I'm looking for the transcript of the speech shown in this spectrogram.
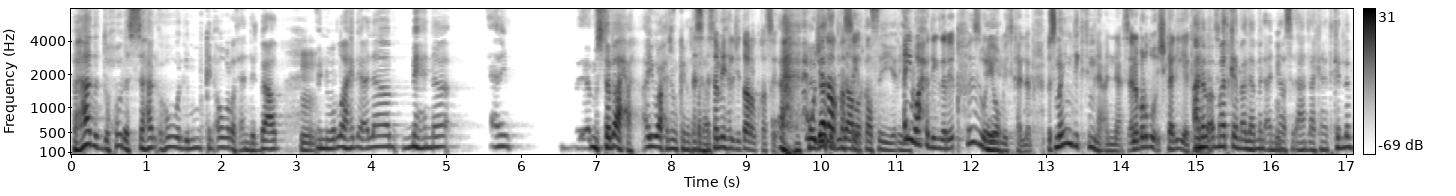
فهذا الدخول السهل هو اللي ممكن أورث عند البعض إنه والله الإعلام مهنة يعني مستباحة. أي واحد ممكن يدخلها. أسميها الجدار القصير. هو جدار, قصير, القصير إيه؟ أي واحد يقدر يقفز واليوم إيه؟ يتكلم. بس ما يمديك تمنع الناس. أنا برضو إشكالية كانت. أنا ما أتكلم على منع الناس الآن لكن أتكلم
